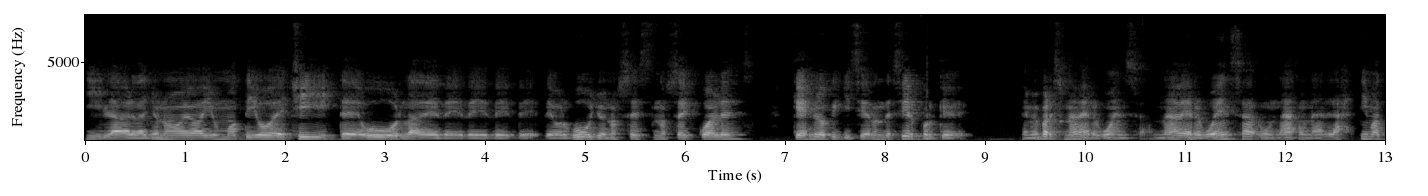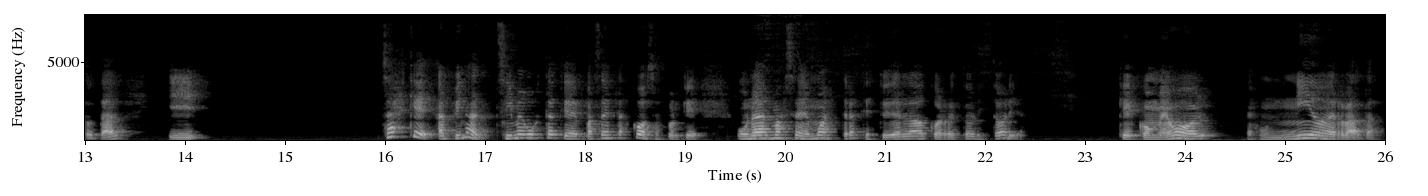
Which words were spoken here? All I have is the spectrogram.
Y la verdad, yo no veo ahí un motivo de chiste, de burla, de, de, de- de orgullo, no sé, no sé cuál es, qué es lo que quisieron decir, porque a mí me parece una vergüenza, una vergüenza, una, una lástima total. Y, ¿sabes qué? Al final, sí me gusta que pasen estas cosas, porque una vez más se demuestra que estoy del lado correcto de la historia. Que Conmebol es un nido de ratas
